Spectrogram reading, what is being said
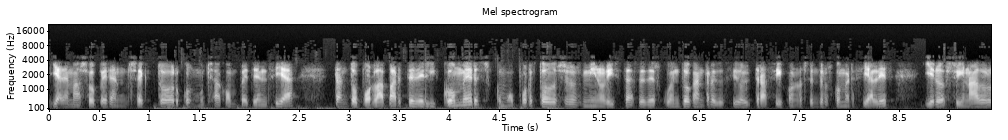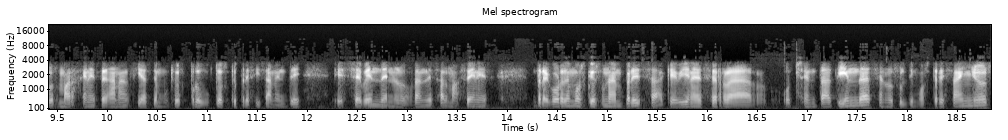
y además opera en un sector con mucha competencia, tanto por la parte del e-commerce como por todos esos minoristas de descuento que han reducido el tráfico los centros comerciales y erosionado los márgenes de ganancias de muchos productos que precisamente eh, se venden en los grandes almacenes. Recordemos que es una empresa que viene de cerrar 80 tiendas en los últimos tres años,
